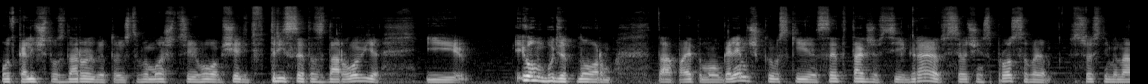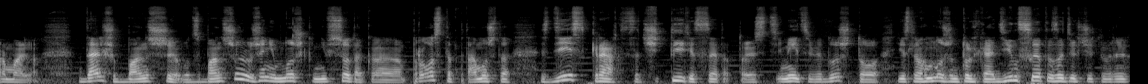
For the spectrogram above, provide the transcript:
от количества здоровья. То есть вы можете его вообще одеть в три сета здоровья и и он будет норм. Да, поэтому големчиковские сеты также все играют, все очень спросовые, все с ними нормально. Дальше банши. Вот с банши уже немножко не все так э, просто, потому что здесь крафтится 4 сета. То есть имейте в виду, что если вам нужен только один сет из этих четверых,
